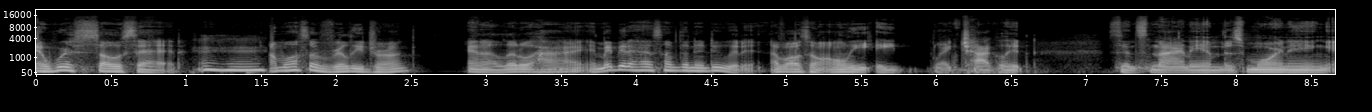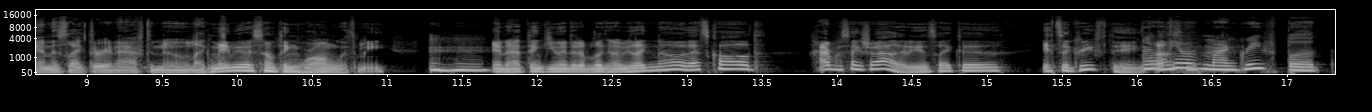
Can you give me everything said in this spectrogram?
And we're so sad. Mm-hmm. I'm also really drunk and a little high, and maybe that has something to do with it. I've also only ate like chocolate since 9 a.m. this morning, and it's like three in the afternoon. Like maybe there's something wrong with me. Mm-hmm. And I think you ended up looking at me like, no, that's called hypersexuality. It's like a, it's a grief thing. I came up in my grief book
